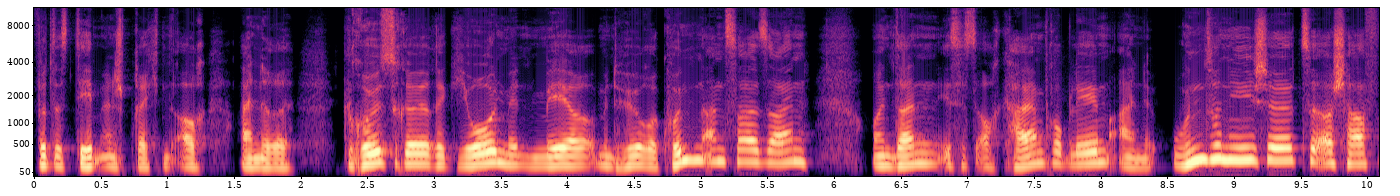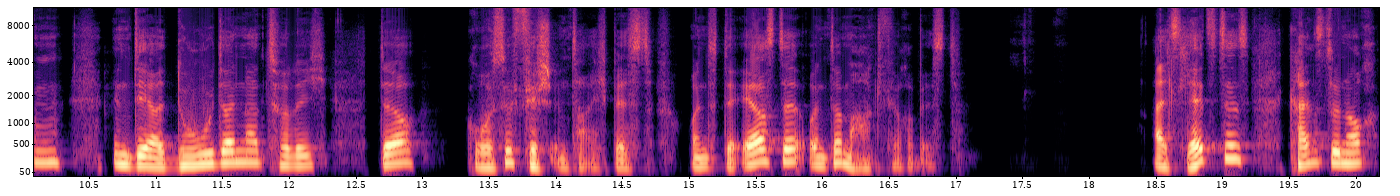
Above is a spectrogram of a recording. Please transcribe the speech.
wird es dementsprechend auch eine größere Region mit mehr, mit höherer Kundenanzahl sein. Und dann ist es auch kein Problem, eine Unternische zu erschaffen, in der du dann natürlich der große Fisch im Teich bist und der Erste und der Marktführer bist. Als letztes kannst du noch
